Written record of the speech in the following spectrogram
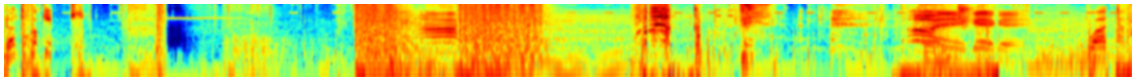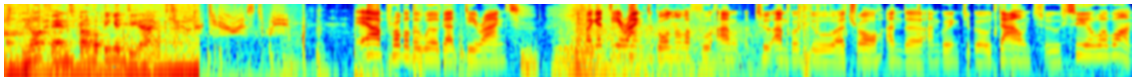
Don't fucking. Ah. Oi, Orange. gay, gay. What? No offense, but I hope you get D-ranked. Yeah, I probably will get D ranked. If I get D ranked to Gold Nova fu I'm two, I'm going to uh, draw and uh, I'm going to go down to Silver One.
